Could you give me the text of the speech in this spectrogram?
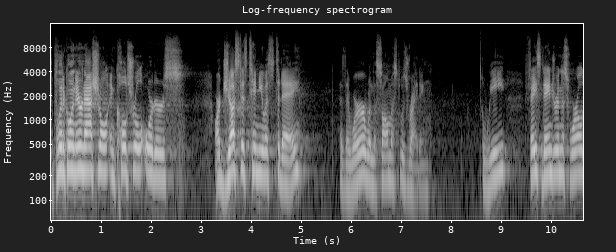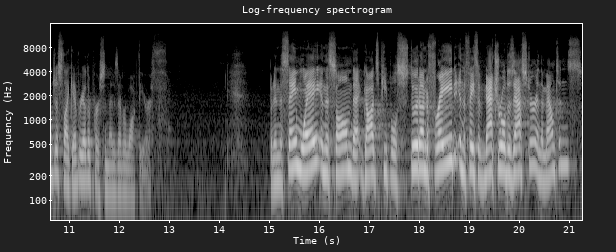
The political and international and cultural orders are just as tenuous today as they were when the psalmist was writing. We face danger in this world just like every other person that has ever walked the earth. But in the same way, in the psalm, that God's people stood unafraid in the face of natural disaster in the mountains,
